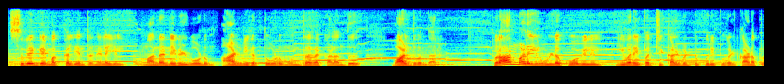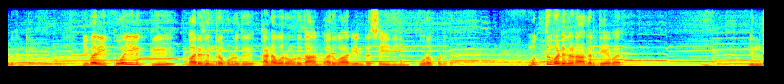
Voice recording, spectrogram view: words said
சிவகங்கை மக்கள் என்ற நிலையில் மன நெகிழ்வோடும் ஆன்மீகத்தோடும் ஒன்றர கலந்து வாழ்ந்து வந்தார்கள். பிரான்மலையில் உள்ள கோவிலில் இவரை பற்றி கல்வெட்டு குறிப்புகள் காணப்படுகின்றன. இவர் இக்கோயிலுக்கு வருகின்ற பொழுது கணவரோடு தான் வருவார் என்ற செய்தியும் கூறப்படுகிறது. முத்து வடுகநாதர் தேவர் இந்த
